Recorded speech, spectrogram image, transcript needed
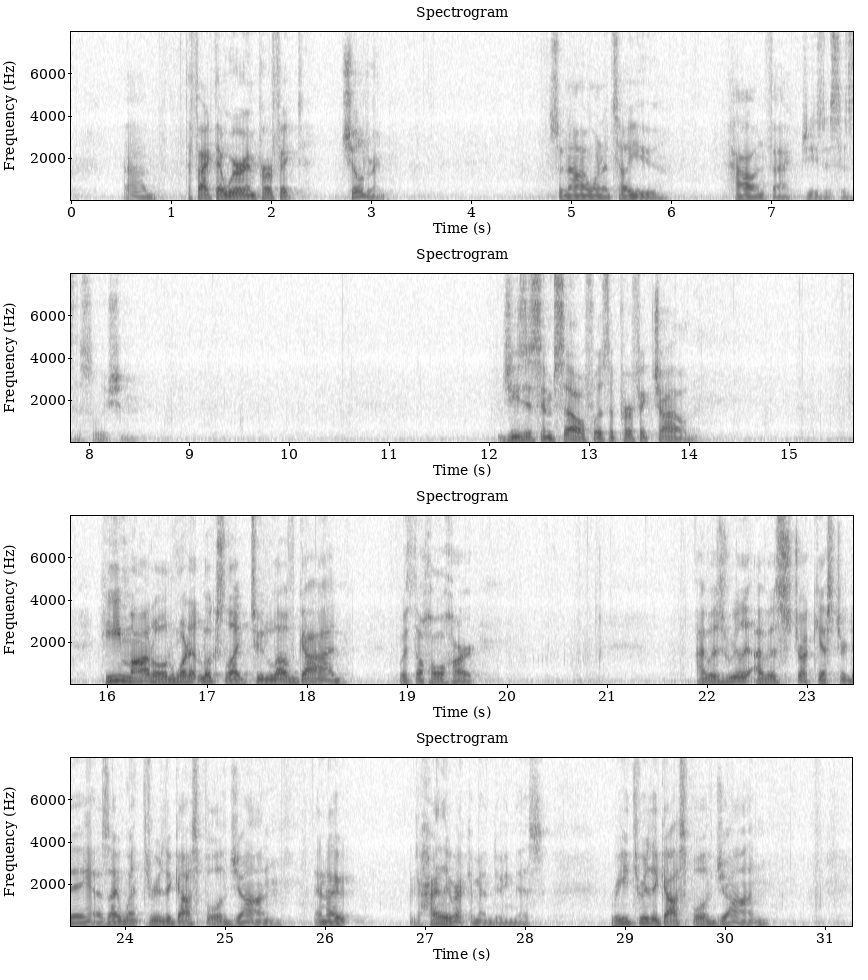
uh, the fact that we're imperfect children. So now I want to tell you how, in fact, Jesus is the solution. Jesus himself was a perfect child. He modeled what it looks like to love God with the whole heart. I was really I was struck yesterday as I went through the Gospel of John, and I highly recommend doing this. Read through the Gospel of John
